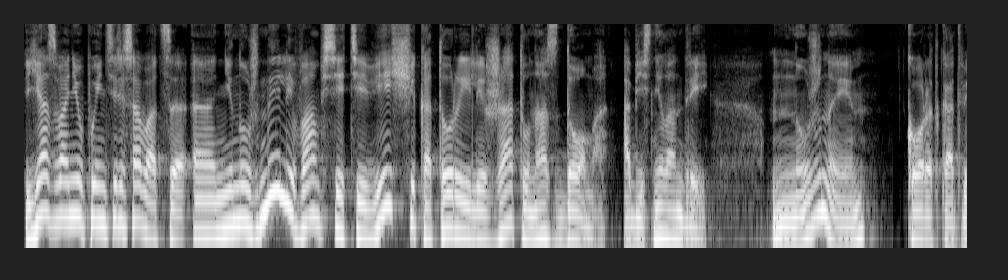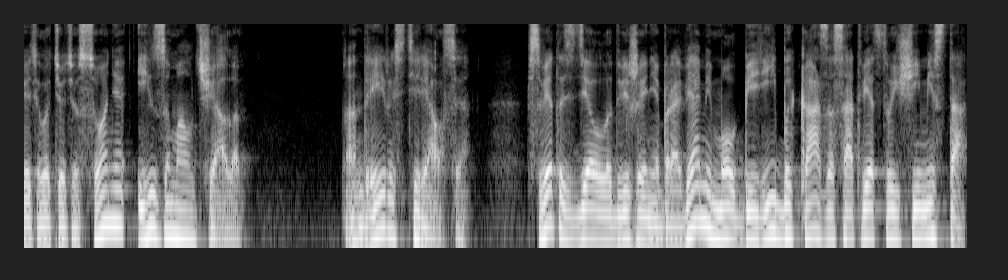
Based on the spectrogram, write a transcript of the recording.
«Я звоню поинтересоваться, э, не нужны ли вам все те вещи, которые лежат у нас дома?» – объяснил Андрей. «Нужны», – коротко ответила тетя Соня и замолчала. Андрей растерялся. Света сделала движение бровями, мол, бери быка за соответствующие места.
